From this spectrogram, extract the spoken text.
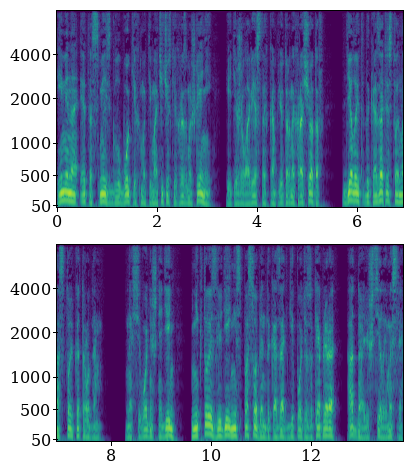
Именно эта смесь глубоких математических размышлений и тяжеловесных компьютерных расчетов делает доказательство настолько трудным. На сегодняшний день никто из людей не способен доказать гипотезу Кеплера одной лишь силой мысли.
